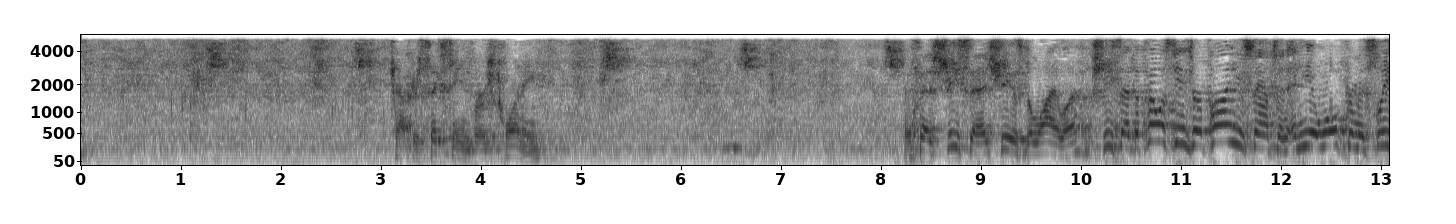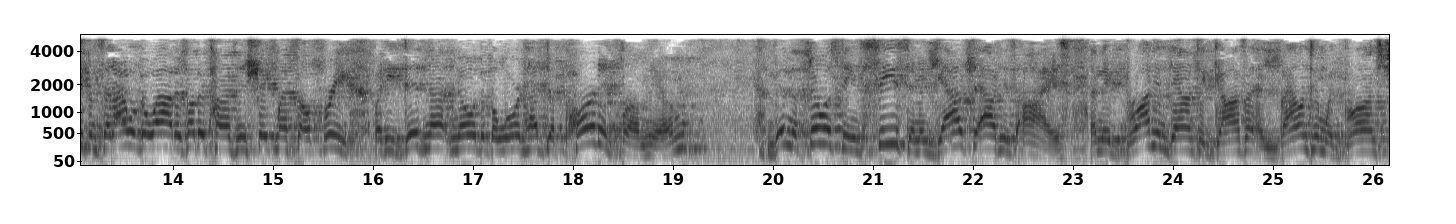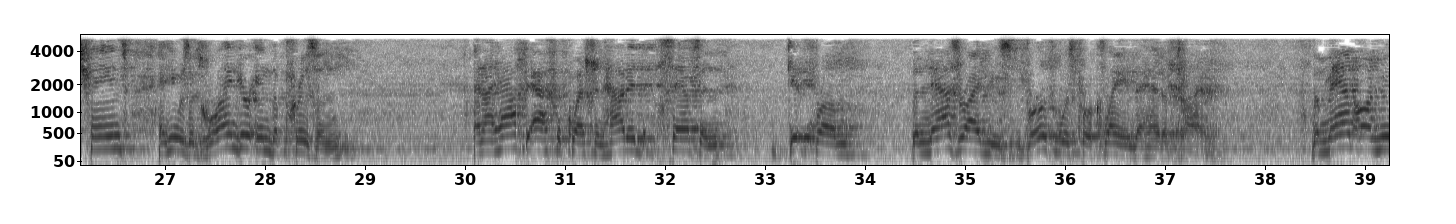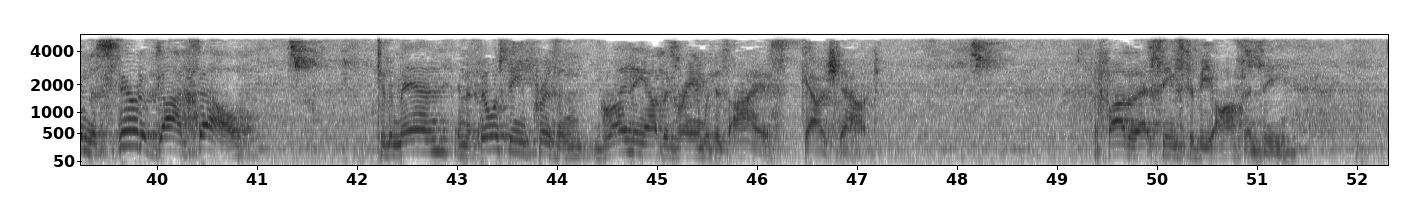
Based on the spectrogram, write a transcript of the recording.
Chapter 16, verse 20. It says, She said, she is Delilah, she said, The Philistines are upon you, Samson. And he awoke from his sleep and said, I will go out as other times and shake myself free. But he did not know that the Lord had departed from him. Then the Philistines seized him and gouged out his eyes. And they brought him down to Gaza and bound him with bronze chains. And he was a grinder in the prison. And I have to ask the question, how did Samson get from the Nazarite whose birth was proclaimed ahead of time? The man on whom the Spirit of God fell, to the man in the Philistine prison grinding out the grain with his eyes gouged out. Father, that seems to be often the,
